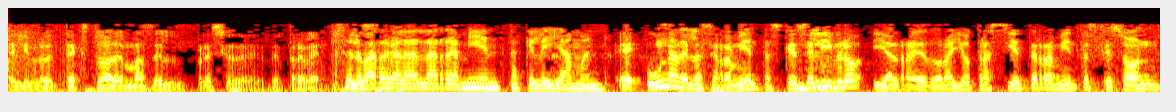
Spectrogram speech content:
el libro de texto, además del precio de, de preventa. Se le va a regalar la herramienta que le llaman. Eh, una de las herramientas que es el libro y alrededor hay otras siete herramientas que son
